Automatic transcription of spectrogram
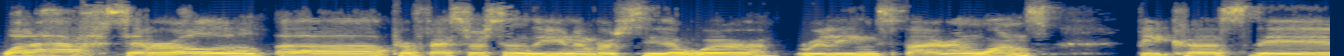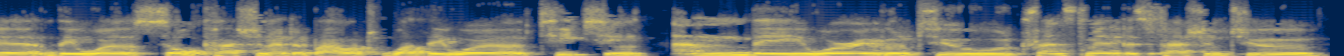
well, I have several uh, professors in the university that were really inspiring ones because they they were so passionate about what they were teaching and they were able to transmit this passion to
